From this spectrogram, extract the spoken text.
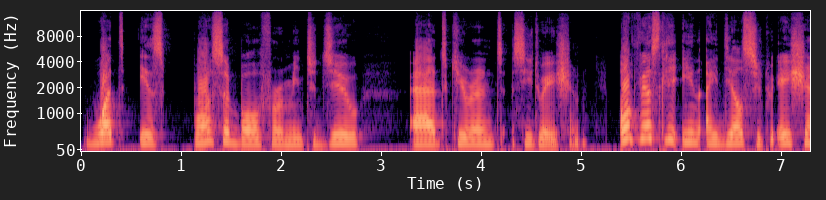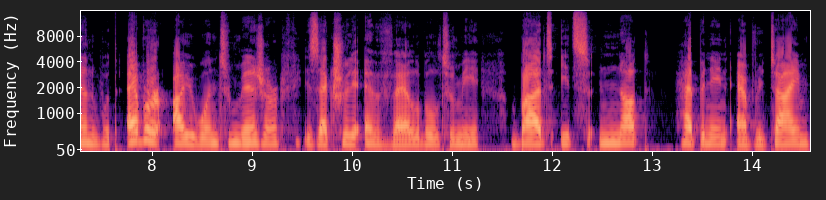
what is possible for me to do at current situation. Obviously, in ideal situation, whatever I want to measure is actually available to me, but it's not happening every time.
